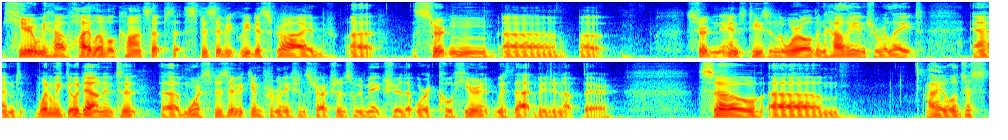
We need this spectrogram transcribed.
here we have high-level concepts that specifically describe uh, certain, uh, uh, certain entities in the world and how they interrelate. And when we go down into uh, more specific information structures, we make sure that we're coherent with that vision up there. So um, I will just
